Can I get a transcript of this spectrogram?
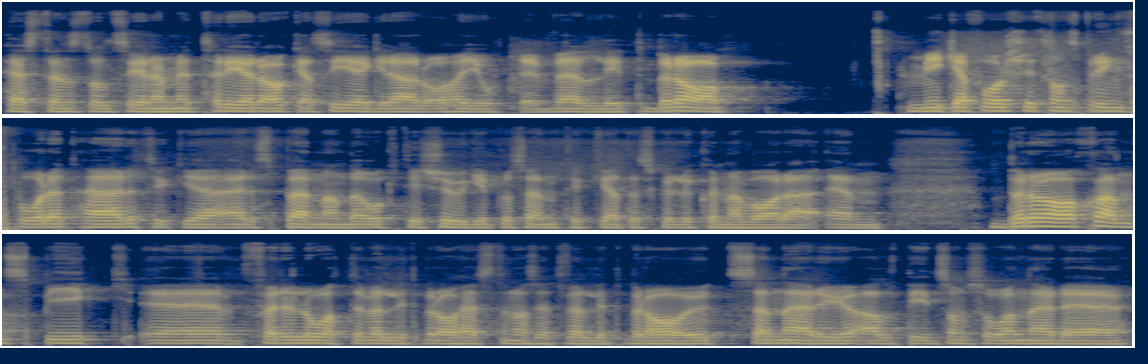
hästen stoltserar med tre raka segrar och har gjort det väldigt bra. Mika Fors från springspåret här tycker jag är spännande och till 20% tycker jag att det skulle kunna vara en bra chansspik. Eh, för det låter väldigt bra, hästen har sett väldigt bra ut. Sen är det ju alltid som så när det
